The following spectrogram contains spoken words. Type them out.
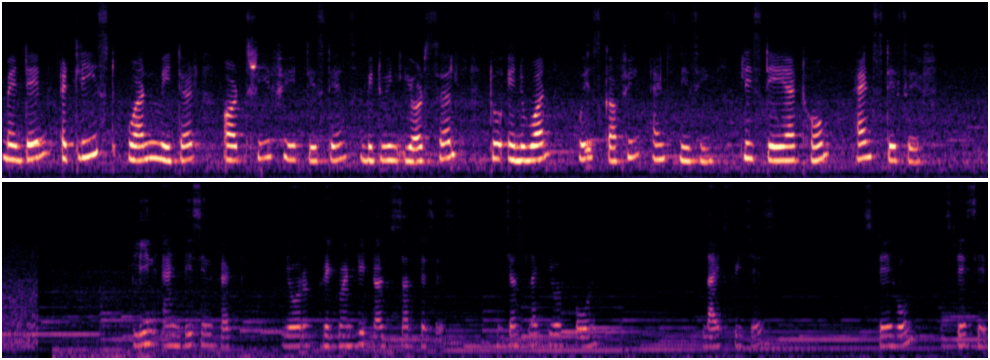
Maintain at least 1 meter or 3 feet distance between yourself to anyone who is coughing and sneezing. Please stay at home and stay safe. Clean and disinfect your frequently touched surfaces, just like your phone, light switches. Stay home, stay safe.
